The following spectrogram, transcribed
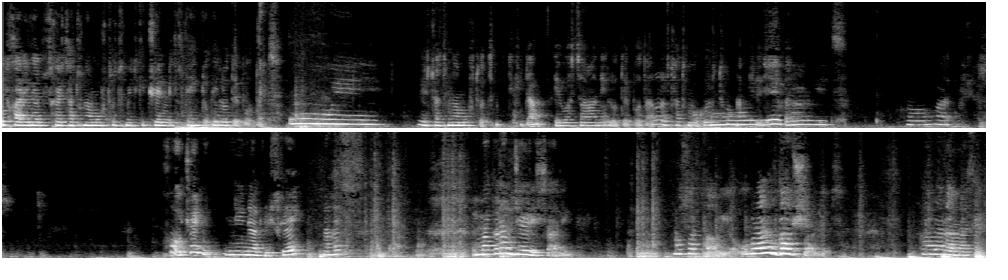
უთხარი ნაძვის ერთად უნდა მოვთოთ მეთქი ჩვენ მეთქი და იმიტომ გელოდებოდათ უი. ერთად უნდა მოვთოთ მეთქი და ევას ძალიან ელოდებოდა რომ ერთად მოგვერთო ნაძვის ეგ არ ვიცი ხო არ ხო ჩვენ ნინაძვის ხე ნახეთ. მაგრამ ჯერ ის არის მოსართავია უბრალოდ გავშალეთ გავარამაზეთ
